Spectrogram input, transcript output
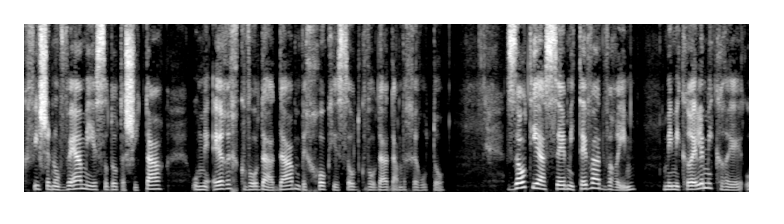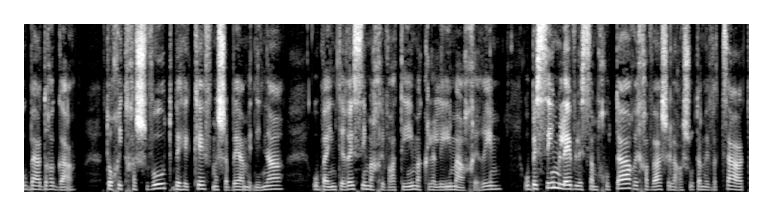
כפי שנובע מיסודות השיטה ומערך כבוד האדם בחוק יסוד כבוד האדם וחירותו. זאת ייעשה מטבע הדברים, ממקרה למקרה ובהדרגה, תוך התחשבות בהיקף משאבי המדינה ובאינטרסים החברתיים הכלליים האחרים, ובשים לב לסמכותה הרחבה של הרשות המבצעת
